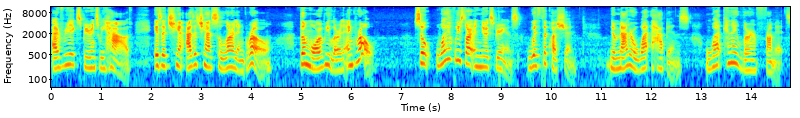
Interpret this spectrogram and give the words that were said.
every experience we have is a as a chance to learn and grow, the more we learn and grow. So what if we start a new experience with the question, no matter what happens, what can I learn from it?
